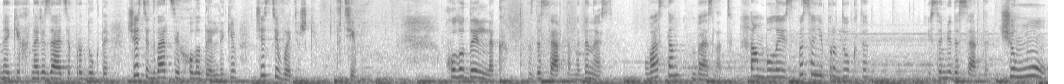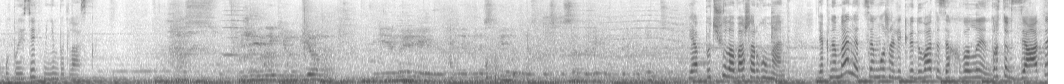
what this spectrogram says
на яких нарізаються продукти, чисті дверці холодильників, чисті витяжки. Втім, холодильник з десертами, Денис, у вас там безлад. Там були і списані продукти, і самі десерти. Чому? Поясніть мені, будь ласка. Дуже великі об'єми, і ми не, не встигли просто списати, виконати продукцію. Я почула ваш аргумент. Як на мене, це можна ліквідувати за хвилину. Просто взяти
